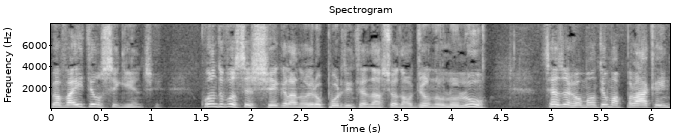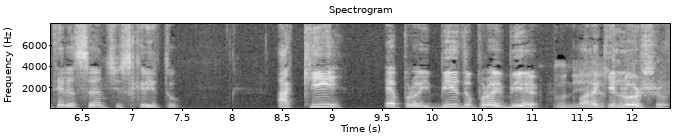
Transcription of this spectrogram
O Havaí tem o seguinte: quando você chega lá no Aeroporto Internacional de Honolulu, César Romão tem uma placa interessante escrito: Aqui é proibido proibir. Bonito. Olha que luxo.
